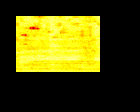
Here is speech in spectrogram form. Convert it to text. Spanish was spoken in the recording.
be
